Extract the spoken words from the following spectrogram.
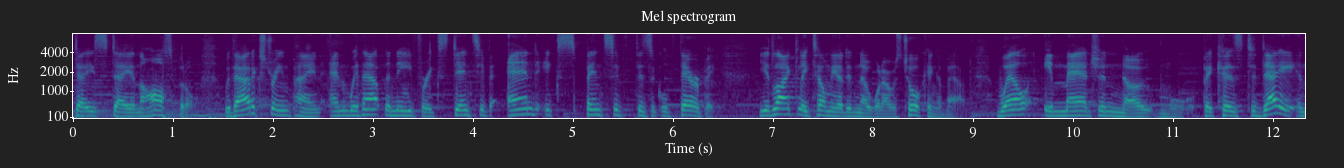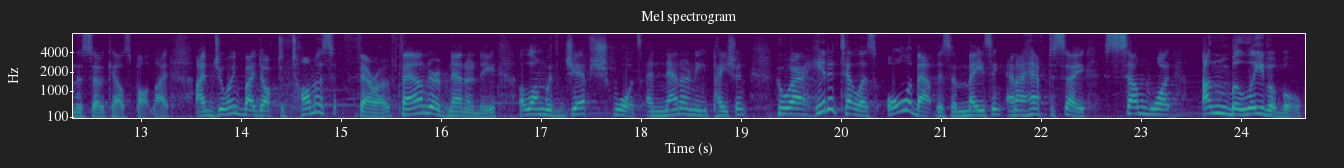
day stay in the hospital, without extreme pain, and without the need for extensive and expensive physical therapy. You'd likely tell me I didn't know what I was talking about. Well, imagine no more, because today in the SoCal Spotlight, I'm joined by Dr. Thomas Farrow, founder of NanoKnee, along with Jeff Schwartz, a NanoKnee patient, who are here to tell us all about this amazing, and I have to say, somewhat unbelievable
